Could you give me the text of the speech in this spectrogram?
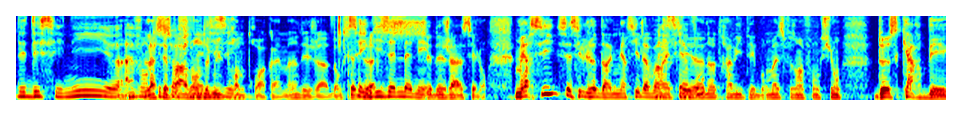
des décennies euh, avant qu'il soit Là, c'est pas avant 2033 quand même hein, déjà. Donc c'est une dizaine d'années. C'est déjà assez long. Merci Cécile Jodogne, merci d'avoir été notre invitée. Bourgmestre faisant fonction de Scarbeck.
